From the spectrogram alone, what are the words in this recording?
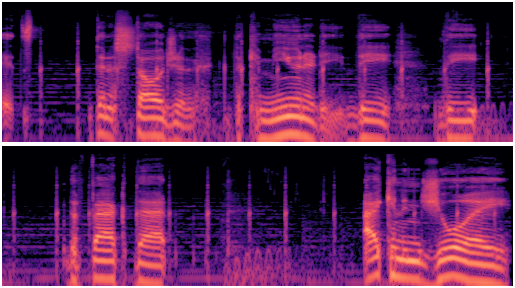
It's the nostalgia the community the the the fact that I can enjoy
